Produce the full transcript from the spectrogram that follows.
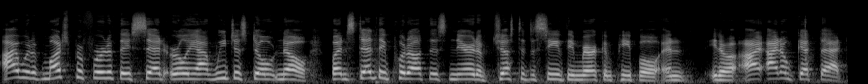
I would have much preferred if they said early on, we just don't know. But instead, they put out this narrative just to deceive the American people. And, you know, I, I don't get that.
